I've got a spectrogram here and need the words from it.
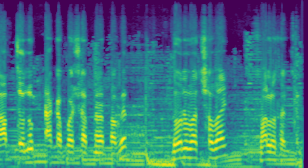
লাভজনক টাকা পয়সা আপনারা পাবেন। ধন্যবাদ সবাই, ভালো থাকবেন।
